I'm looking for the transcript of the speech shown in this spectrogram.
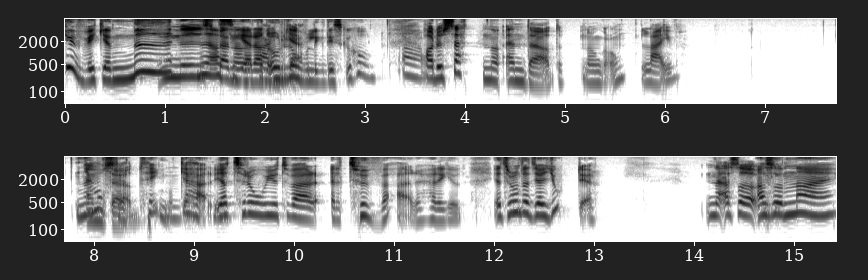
gud vilken ny, Ny nyanserad och rolig diskussion. har du sett no, en död någon gång live? Nu En måste jag död. tänka här. Jag tror ju tyvärr, eller tyvärr, herregud. Jag tror inte att jag har gjort det. Nej, alltså, Alltså nej.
